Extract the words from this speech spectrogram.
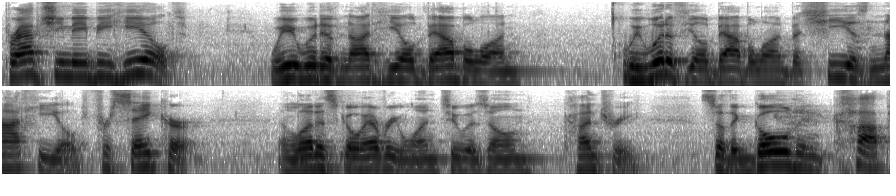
Perhaps she may be healed. We would have not healed Babylon we would have healed Babylon, but she is not healed. Forsake her, and let us go everyone to his own country. So the golden cup,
